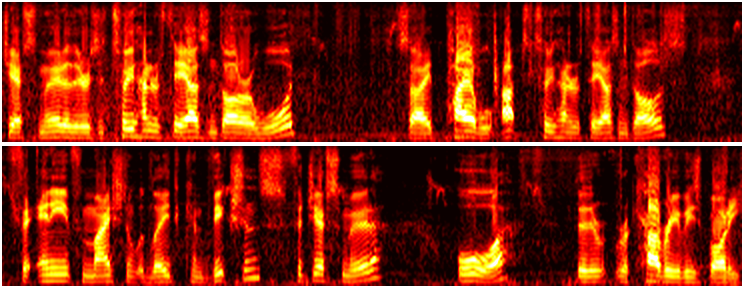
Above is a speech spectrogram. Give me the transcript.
Jeff's murder, there is a $200,000 award, so payable up to $200,000 for any information that would lead to convictions for Jeff's murder or the recovery of his body.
